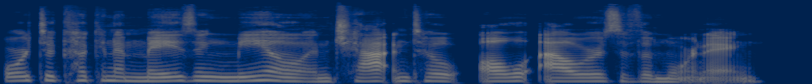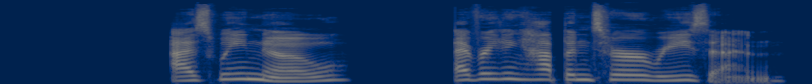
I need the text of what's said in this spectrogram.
or to cook an amazing meal and chat until all hours of the morning. As we know, everything happens for a reason.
